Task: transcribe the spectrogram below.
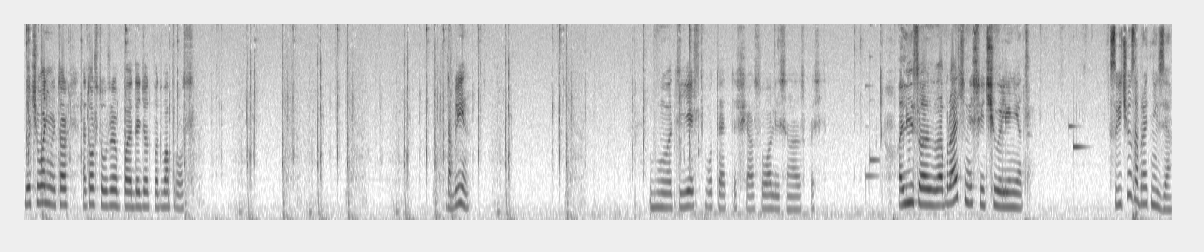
Ну, чего-нибудь на то, что уже подойдет под вопрос. Да блин. Вот, есть вот это сейчас у Алисы надо спросить. Алиса, забрать мне свечу или нет? Свечу забрать нельзя,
